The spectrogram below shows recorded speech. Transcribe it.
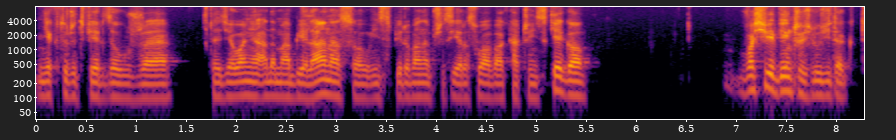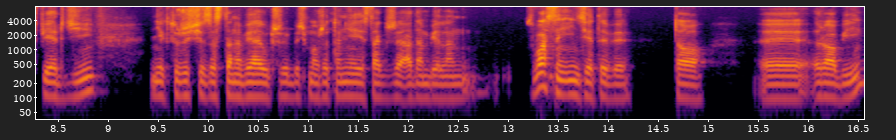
Niektórzy twierdzą, że te działania Adama Bielana są inspirowane przez Jarosława Kaczyńskiego. Właściwie większość ludzi tak twierdzi. Niektórzy się zastanawiają, czy być może to nie jest tak, że Adam Bielan z własnej inicjatywy to y, robi.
